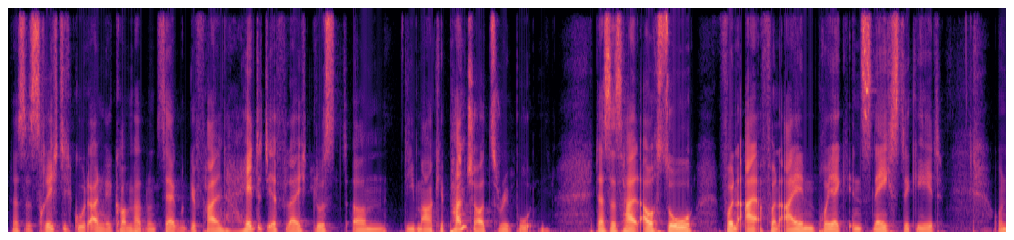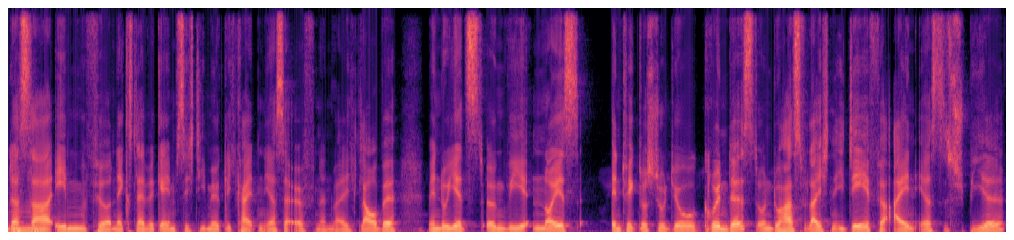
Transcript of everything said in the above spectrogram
Das ist richtig gut angekommen, hat uns sehr gut gefallen. Hättet ihr vielleicht Lust, ähm, die Marke Punch-Out zu rebooten? Dass es halt auch so von, von einem Projekt ins nächste geht. Und dass mhm. da eben für Next Level Games sich die Möglichkeiten erst eröffnen. Weil ich glaube, wenn du jetzt irgendwie ein neues Entwicklerstudio gründest und du hast vielleicht eine Idee für ein erstes Spiel,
